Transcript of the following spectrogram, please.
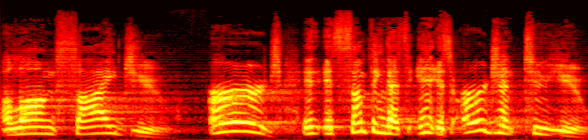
alongside you. Urge. It, it's something that's in, it's urgent to you.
